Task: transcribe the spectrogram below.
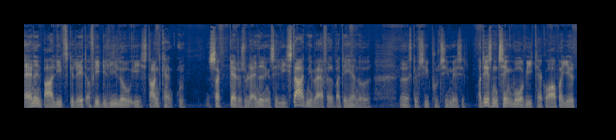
andet end bare lige et skelet, og fordi det lige lå i strandkanten, så gav det selvfølgelig anledning til, lige i starten i hvert fald, var det her noget, øh, skal vi sige, politimæssigt. Og det er sådan en ting, hvor vi kan gå op og hjælpe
